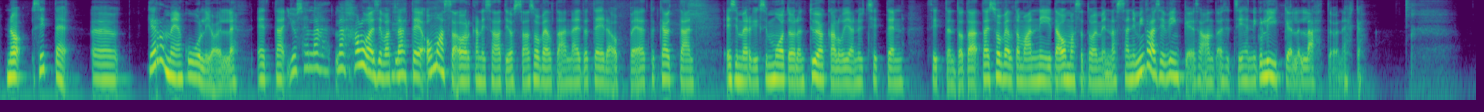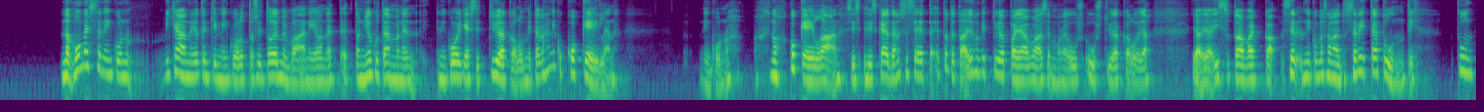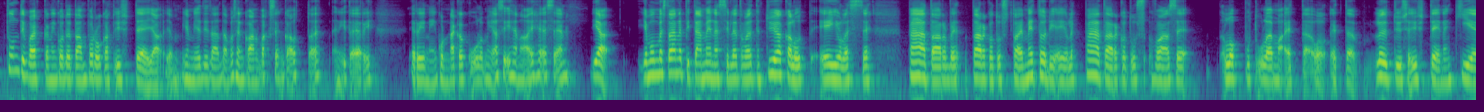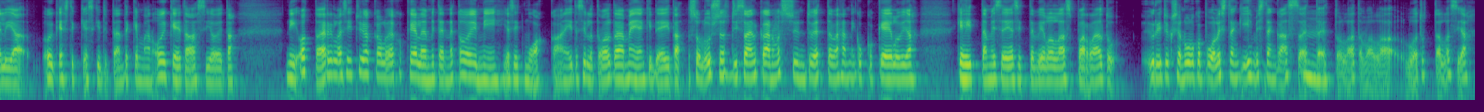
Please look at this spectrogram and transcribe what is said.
No sitten äh, kerro meidän kuulijoille, että jos he lä- lä- haluaisivat lähteä omassa organisaatiossaan soveltaa näitä teidän oppeja, että käyttää esimerkiksi muotoilun työkaluja nyt sitten, sitten tota, tai soveltamaan niitä omassa toiminnassa, niin minkälaisia vinkkejä sä antaisit siihen niin kuin liikkeelle lähtöön ehkä? No mun mielestä niin kun, mikä on jotenkin niin kuin ollut tosi toimivaa, niin on, että, että on joku tämmöinen niin oikeasti työkalu, mitä vähän niin kuin kokeilen. Niin kuin, no kokeillaan. Siis, siis käytännössä se, että, että otetaan johonkin työpajaan vaan semmoinen uusi, uusi työkalu ja, ja, ja istutaan vaikka, se, niin kuin mä sanoin, että se riittää tunti tunti vaikka niin otetaan porukat yhteen ja, ja, ja mietitään tämmöisen kanvaksen kautta että niitä eri, eri niin kuin näkökulmia siihen aiheeseen. Ja, ja mun mielestä aina pitää mennä sillä tavalla, että ne työkalut ei ole se päätarve, tarkoitus tai metodi ei ole päätarkoitus, vaan se lopputulema, että, että löytyy se yhteinen kieli ja oikeasti keskitytään tekemään oikeita asioita – niin ottaa erilaisia työkaluja, kokeilee miten ne toimii ja sitten muokkaa niitä. Sillä tavalla tämä meidänkin Data Solutions Design Canvas syntyy, että vähän niin kuin kokeilu ja kehittämiseen ja sitten vielä ollaan sparrailtu yrityksen ulkopuolistenkin ihmisten kanssa, että, mm. että ollaan tavallaan luotu tällaisia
